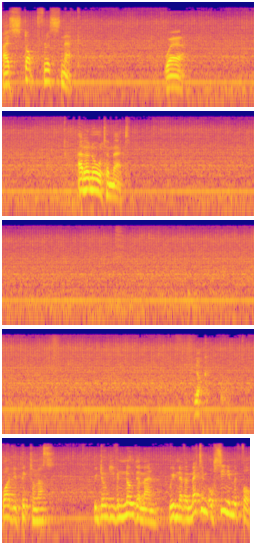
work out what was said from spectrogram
I stopped for a snack. Where? At an automat. Look, why have you picked on us? We don't even know the man. We've never met him or seen him before.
